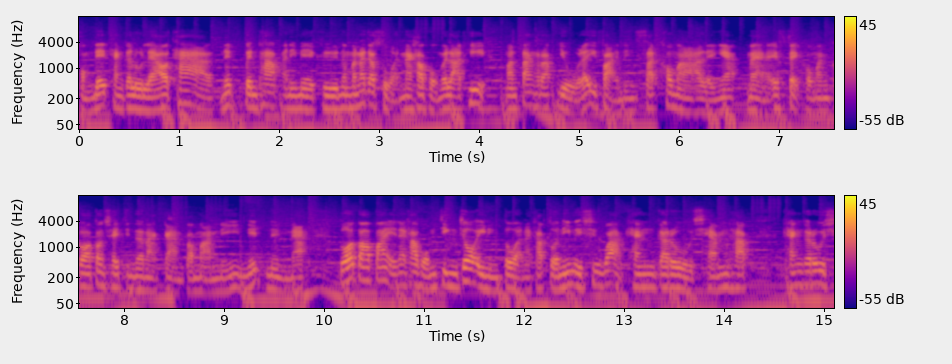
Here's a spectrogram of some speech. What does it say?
ของเดทแคนการูแล้ว ถ้านึกเป็นภาพอนิเมะคือมันน่าจะสวนนะครับผมเวลาที่มันตั้งรับอยู่และอีกฝ่ายหนึ่งซัดเข้ามาอะไรเงี้ยแหมเอฟเฟกของมันก็ต้องใช้จินตนาการประมาณนี้นิดนึงนะตัวต่อไปนะครับผมจิงโจ้อีกหนึ่งตัวนะครับตัวนี้มีชื่อว่าแคนการูแชมป์ครับ แคนการูแช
